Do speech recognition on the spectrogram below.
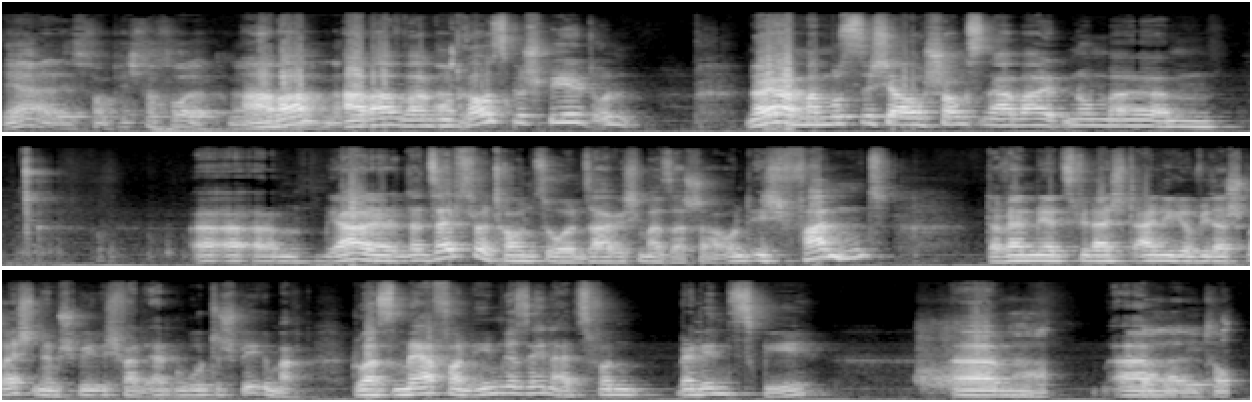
ja, der ist vom Pech verfolgt. Ne? Aber, Na- aber war gut rausgespielt und naja, man muss sich ja auch Chancen erarbeiten, um ähm, äh, äh, ähm, ja, das Selbstvertrauen zu holen, sage ich mal, Sascha. Und ich fand, da werden mir jetzt vielleicht einige widersprechen im Spiel, ich fand, er hat ein gutes Spiel gemacht. Du hast mehr von ihm gesehen als von Berlinski. Ähm, ja, ähm, Top.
